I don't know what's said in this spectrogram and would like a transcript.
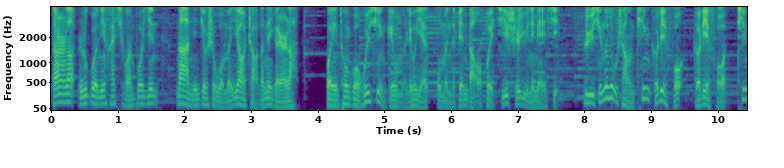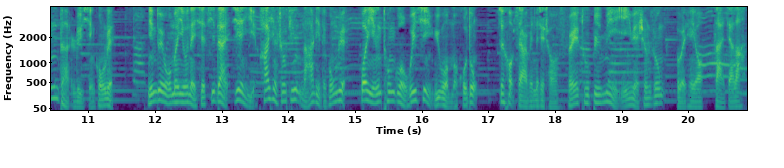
当然了，如果您还喜欢播音，那您就是我们要找的那个人了。欢迎通过微信给我们留言，我们的编导会及时与您联系。旅行的路上听格列佛，格列佛听的旅行攻略。您对我们有哪些期待建议？还想收听哪里的攻略？欢迎通过微信与我们互动。最后，在耳边的这首《Free to Be Me》音乐声中，各位听友再见了。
